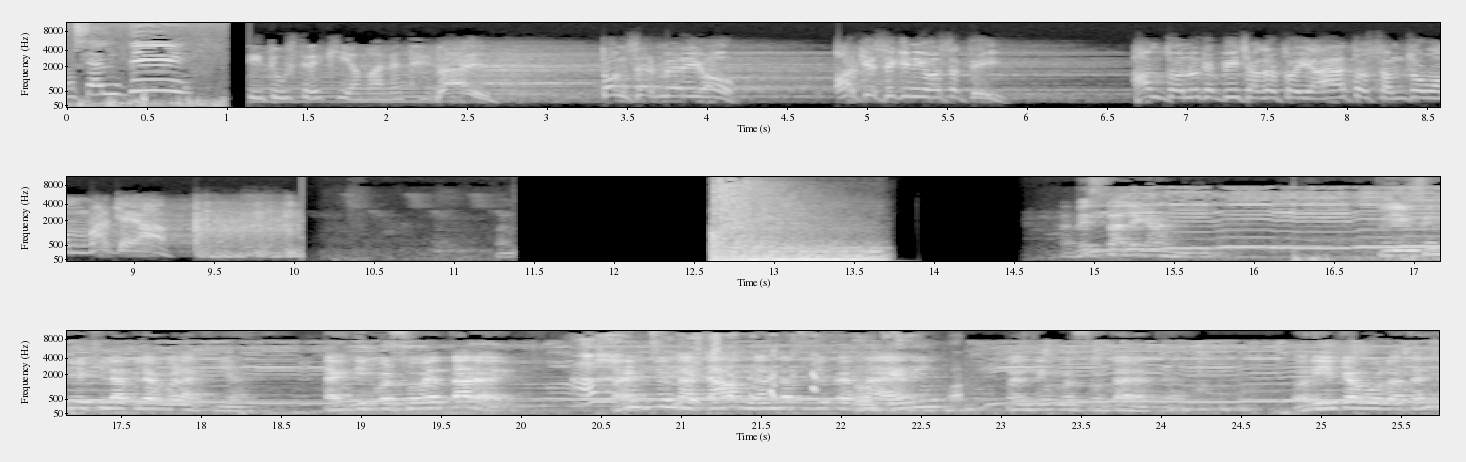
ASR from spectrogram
बसंती। दूसरे की अमानत है। नहीं तुम सिर्फ़ मेरी हो और किसी की नहीं हो सकती। हम दोनों के बीच अगर कोई आया तो समझो वो मर गया। अबे साले का तू इसीलिए खिला पिला बड़ा किया। ताकि दिन भर सोया रहे। बहन जो ना काम धंधा तुझे करना है नहीं। बस दिन भर सोता रहता है। और ये क्या बोला था रे?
